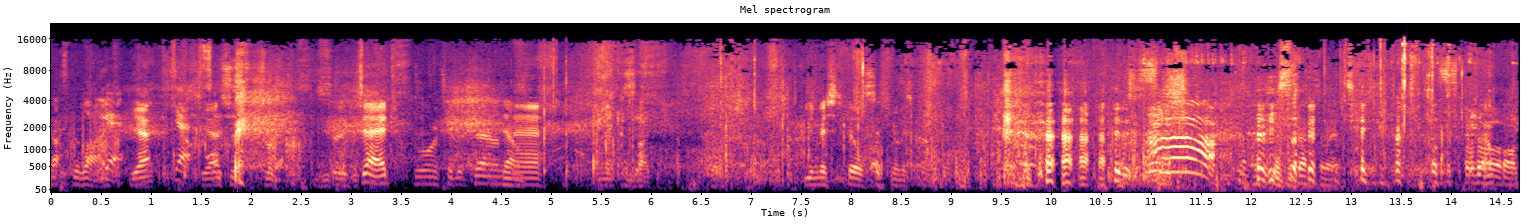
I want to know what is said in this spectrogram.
that's the line. Yeah. Yeah, Yeah. Yeah, it's just sort of so dead. We want to get down Down. there. and they come back. You missed Phil sitting on his crown. ah! He's so- oh.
